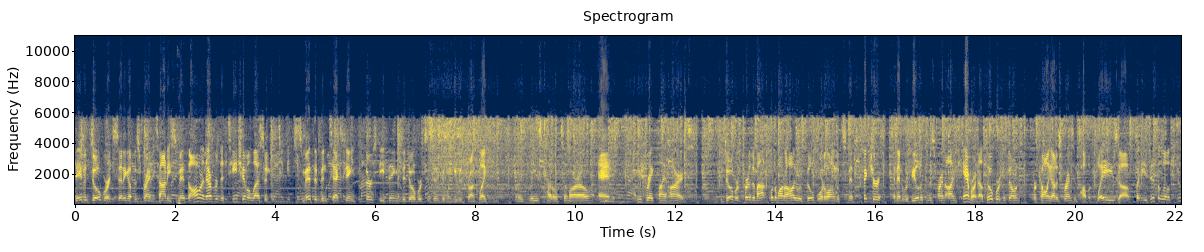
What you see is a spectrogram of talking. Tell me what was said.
David Dobrik setting up his friend Toddy Smith, all in an effort to teach him a lesson. Smith had been texting thirsty things to Dobrik's assistant when he was drunk, like, "Can we please cuddle tomorrow?" and "You break my heart." Dobrik printed them out and put them on a Hollywood billboard along with Smith's picture and then revealed it to his friend on camera. Now, Dobrik is known for calling out his friends in public ways, uh, but he's just a little too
